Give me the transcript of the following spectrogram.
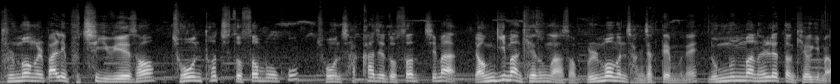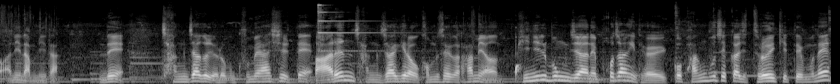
불멍을 빨리 붙이기 위해서 좋은 터치도 써보고 좋은 착화제도 썼지만 연기만 계속 나서 물먹은 장작 때문에 눈물만 흘렸던 기억이 많이 납니다 근데 장작을 여러분 구매하실 때 마른 장작이라고 검색을 하면 비닐봉지 안에 포장이 되어 있고 방부제까지 들어있기 때문에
